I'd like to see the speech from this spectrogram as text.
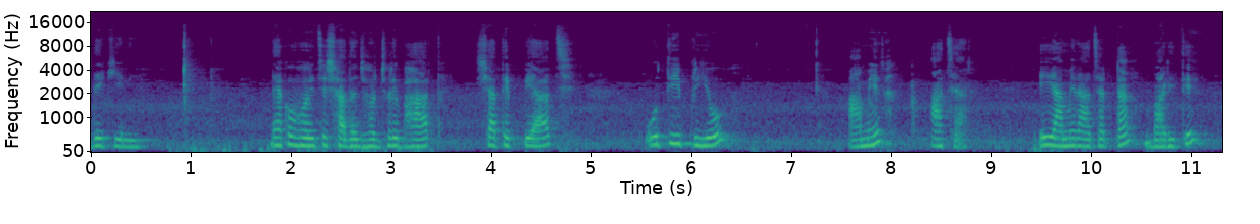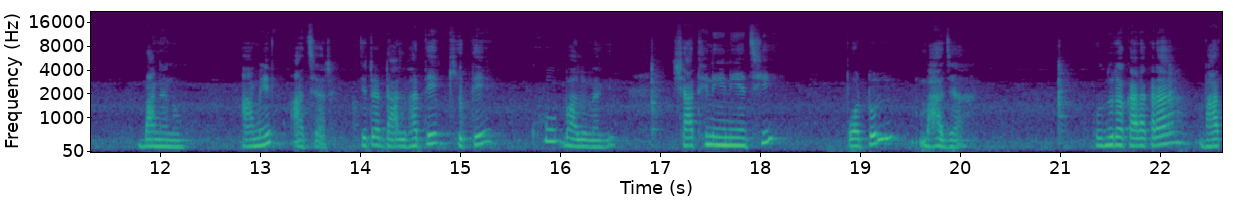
দেখিয়ে নিই। দেখো, হয়েছে সাদা ঝরঝরে ভাত, সাথে পেঁয়াজ, অতি প্রিয় আমের আচার। এই আমের আচারটা বাড়িতে বানানো আমের আচার, যেটা ডাল ভাতে খেতে খুব ভালো লাগে। সাথে নিয়ে নিয়েছি পটল ভাজা। বন্ধুরা, কারা কারা ভাত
